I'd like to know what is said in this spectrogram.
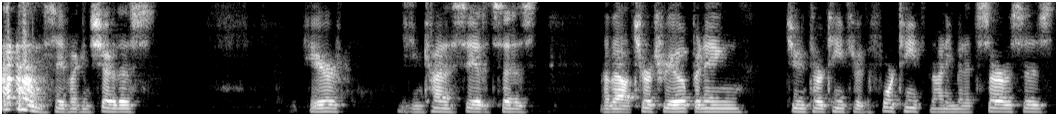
see if I can show this here. You can kind of see it. It says about church reopening June 13th through the 14th, 90 minute services,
